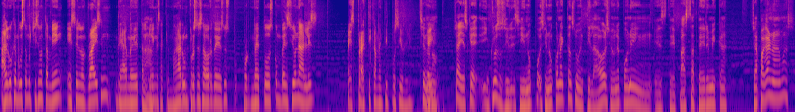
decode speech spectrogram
Algo que me gusta muchísimo también es en los Ryzen de AMD también, Ajá. o sea, quemar un procesador de esos por, por métodos convencionales es prácticamente imposible. Sí, ¿ok? no, no. O sea, y es que incluso si, si, no, si no conectan su ventilador, si no le ponen este, pasta térmica, se apaga nada más.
